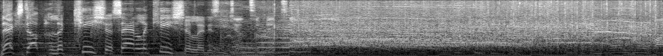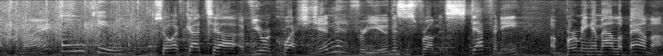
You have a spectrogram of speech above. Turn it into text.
Next up, Lakisha. Say Lakisha, ladies and gentlemen. Thank you. So I've got uh, a viewer question for you. This is from Stephanie of Birmingham, Alabama.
